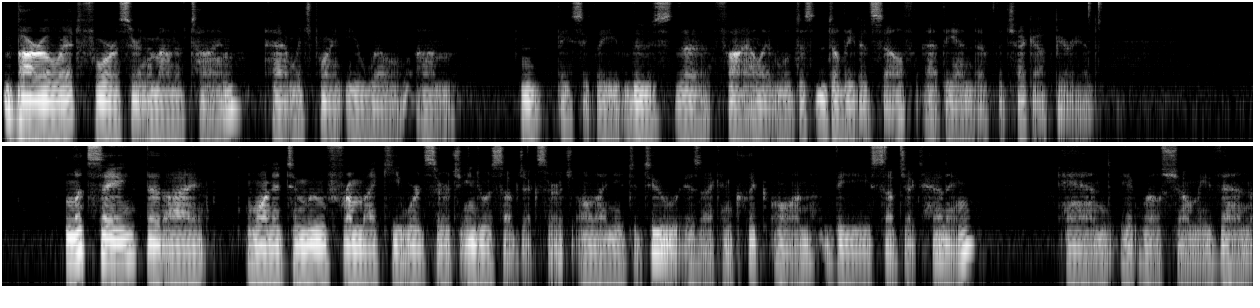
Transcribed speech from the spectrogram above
borrow it for a certain amount of time at which point you will um, basically lose the file. It will just delete itself at the end of the checkout period. Let's say that I wanted to move from my keyword search into a subject search. All I need to do is I can click on the subject heading and it will show me then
